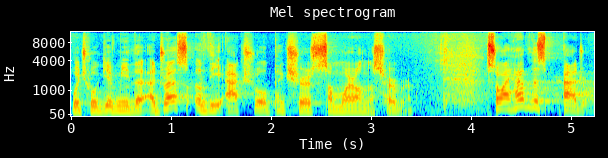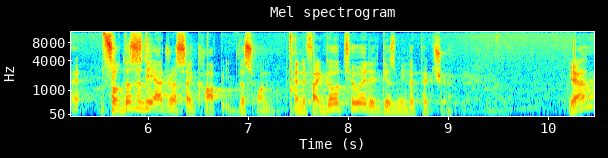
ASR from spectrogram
which will give me the address of the actual picture somewhere on the server. So I have this address. So this is the address I copied, this one. And if I go to it, it gives me the picture. Yeah?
